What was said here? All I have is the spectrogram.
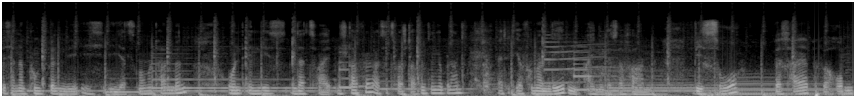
bis ich an dem Punkt bin, wie ich jetzt momentan bin. Und in, dies, in der zweiten Staffel, also zwei Staffeln sind geplant, werdet ihr von meinem Leben einiges erfahren. Wieso, weshalb, warum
